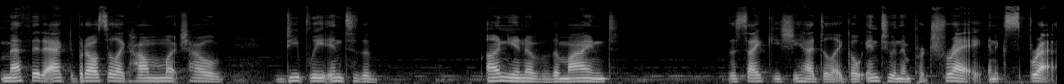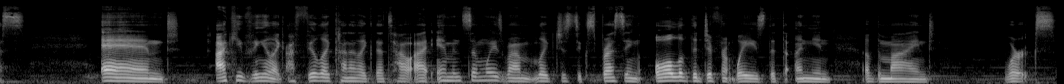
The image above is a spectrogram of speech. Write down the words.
method act but also like how much how deeply into the onion of the mind the psyche she had to like go into and then portray and express. And I keep thinking like I feel like kind of like that's how I am in some ways where I'm like just expressing all of the different ways that the onion of the mind works.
